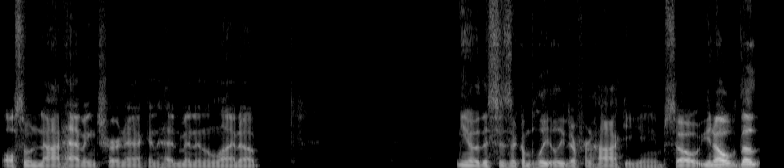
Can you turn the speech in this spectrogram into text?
also not having Cernak and Hedman in the lineup. You know, this is a completely different hockey game. So, you know, the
